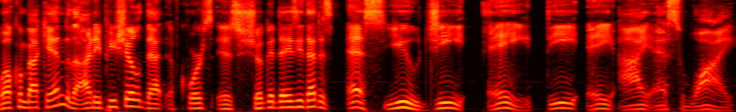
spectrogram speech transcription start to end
Welcome back into the IDP show. That, of course, is Suga Daisy. That is S U G A D A I S Y.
